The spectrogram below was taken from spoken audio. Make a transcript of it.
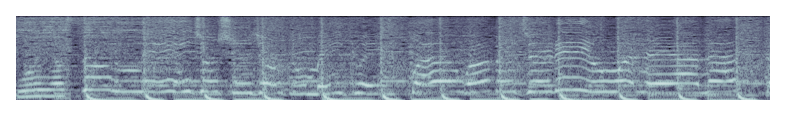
我要送你九十九朵玫瑰花，我被这里有我的阿娜达。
